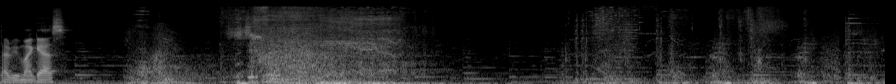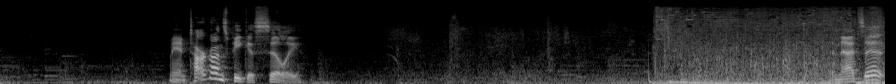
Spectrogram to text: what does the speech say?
That'd be my guess. Man, Targon's Peak is silly. And that's it.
